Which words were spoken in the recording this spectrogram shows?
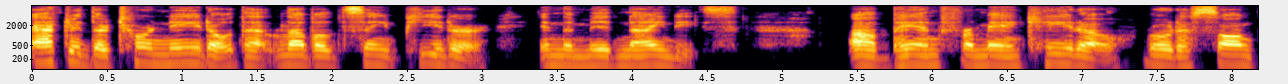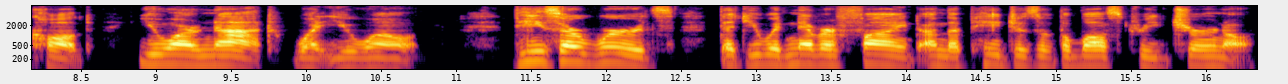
After the tornado that leveled St. Peter in the mid 90s, a band from Mankato wrote a song called you are not what you own. These are words that you would never find on the pages of the Wall Street Journal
